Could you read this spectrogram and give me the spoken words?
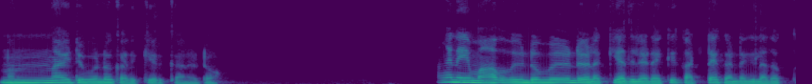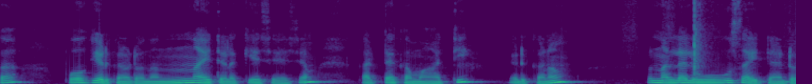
നന്നായിട്ട് വീണ്ടും കലക്കിയെടുക്കാൻ കേട്ടോ. അങ്ങനെ ഈ മാവ് വീണ്ടും വീണ്ടും ഇളക്കി അതിലിടയ്ക്ക് കട്ടയൊക്കെ ഉണ്ടെങ്കിൽ അതൊക്കെ പോക്കിയെടുക്കണം കേട്ടോ. നന്നായിട്ട് ഇളക്കിയ ശേഷം കട്ടയൊക്കെ മാറ്റി എടുക്കണം. അപ്പം നല്ല ലൂസായിട്ടാണ് കേട്ടോ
